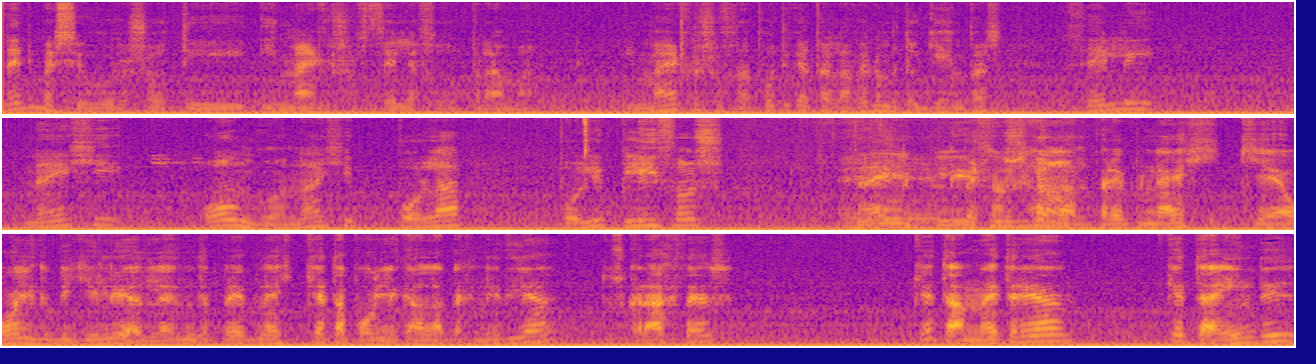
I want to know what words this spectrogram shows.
δεν είμαι σίγουρος ότι η Microsoft θέλει αυτό το πράγμα η Microsoft από ό,τι καταλαβαίνω με το Game Pass θέλει να έχει όγκο, να έχει πολλά, πολύ πλήθος ε, Θέλει πλήθος, παιχνιδιών. αλλά πρέπει να έχει και όλη την ποικιλία. Δηλαδή πρέπει να έχει και τα πολύ καλά παιχνίδια, τους κράχτε, και τα μέτρια και τα indie.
